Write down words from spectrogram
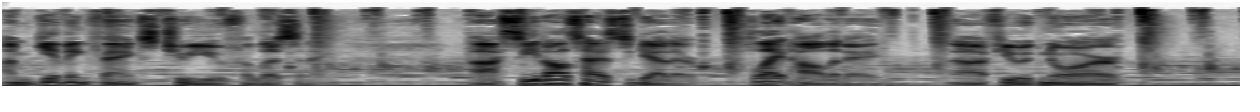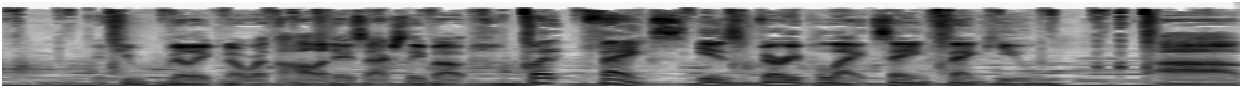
I'm giving thanks to you for listening. Uh, see it all ties together. flight holiday. Uh, if you ignore if you really ignore what the holiday is actually about. But thanks is very polite. Saying thank you, uh,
